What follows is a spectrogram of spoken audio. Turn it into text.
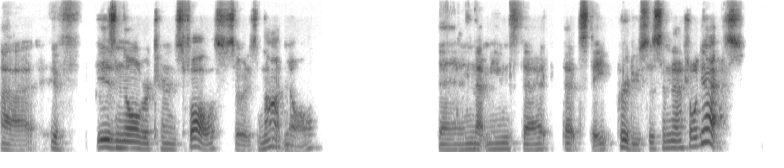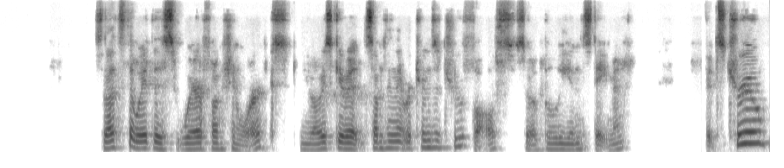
uh, if is null returns false, so it's not null, then that means that that state produces some natural gas. So that's the way this where function works. You always give it something that returns a true false, so a Boolean statement. If it's true,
